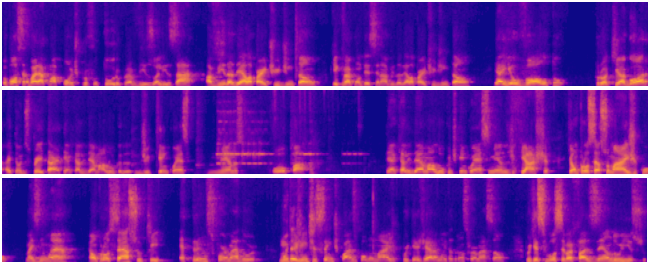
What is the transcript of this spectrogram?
Eu posso trabalhar com uma ponte para o futuro, para visualizar a vida dela a partir de então, o que, que vai acontecer na vida dela a partir de então. E aí eu volto pro aqui agora, aí tem o despertar, tem aquela ideia maluca de quem conhece menos, Opa! Tem aquela ideia maluca de quem conhece menos, de que acha que é um processo mágico, mas não é. É um processo que é transformador. Muita gente sente quase como mágico porque gera muita transformação. Porque se você vai fazendo isso,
